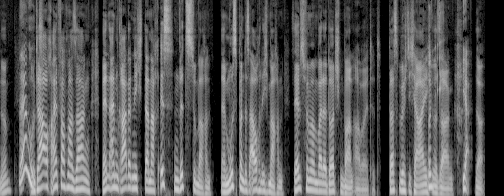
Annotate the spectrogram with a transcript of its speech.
Ne? Und da auch einfach mal sagen, wenn einem gerade nicht danach ist, einen Witz zu machen, dann muss man das auch nicht machen. Selbst wenn man bei der Deutschen Bahn arbeitet. Das möchte ich ja eigentlich Und nur sagen. ja. ja.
